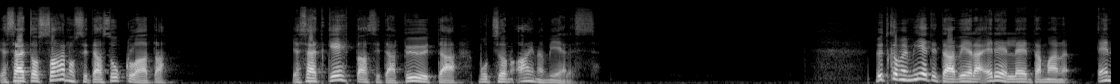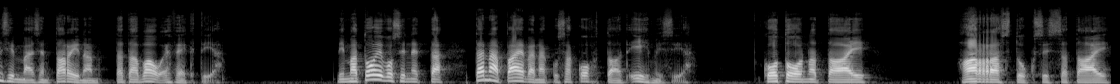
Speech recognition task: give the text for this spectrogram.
Ja sä et ole saanut sitä suklaata ja sä et kehtaa sitä pyytää, mutta se on aina mielessä. Nyt kun me mietitään vielä edelleen tämän ensimmäisen tarinan, tätä vau-efektiä, niin mä toivoisin, että tänä päivänä, kun sä kohtaat ihmisiä, kotona tai harrastuksissa tai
